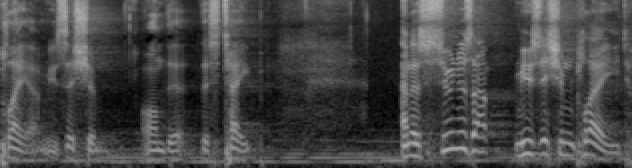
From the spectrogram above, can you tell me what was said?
player, musician, on the, this tape. And as soon as that musician played,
